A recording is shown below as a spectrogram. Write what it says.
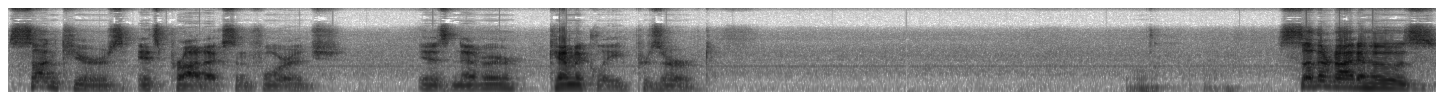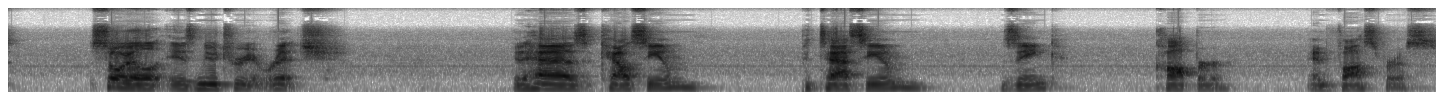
sun cures its products and forage. It is never chemically preserved. Southern Idaho's soil is nutrient rich. It has calcium, potassium, zinc, copper, and phosphorus.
